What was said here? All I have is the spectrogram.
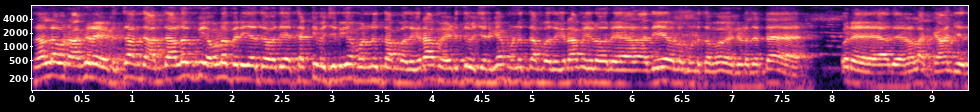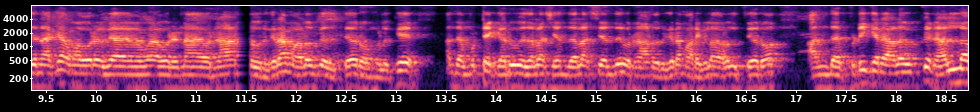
நல்ல ஒரு அகலை எடுத்து அந்த அந்த அளவுக்கு எவ்வளோ பெரிய தட்டி வச்சிருக்கேன் முந்நூற்றம்பது கிராம் எடுத்து வச்சிருக்கேன் முந்நூற்றம்பது கிராம் இதில் ஒரு அதே எவ்வளோ முந்நூற்றம்பது கிட்டத்தட்ட ஒரு அது நல்லா காஞ்சதுனாக்கா ஒரு ஒரு ஒரு நானூறு கிராம் அளவுக்கு அது தேரும் உங்களுக்கு. அந்த முட்டை கருவு இதெல்லாம் சேர்ந்து எல்லாம் சேர்ந்து ஒரு நானூறு கிராம் அரை கிலோ அளவுக்கு தேரும். அந்த பிடிக்கிற அளவுக்கு நல்லா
